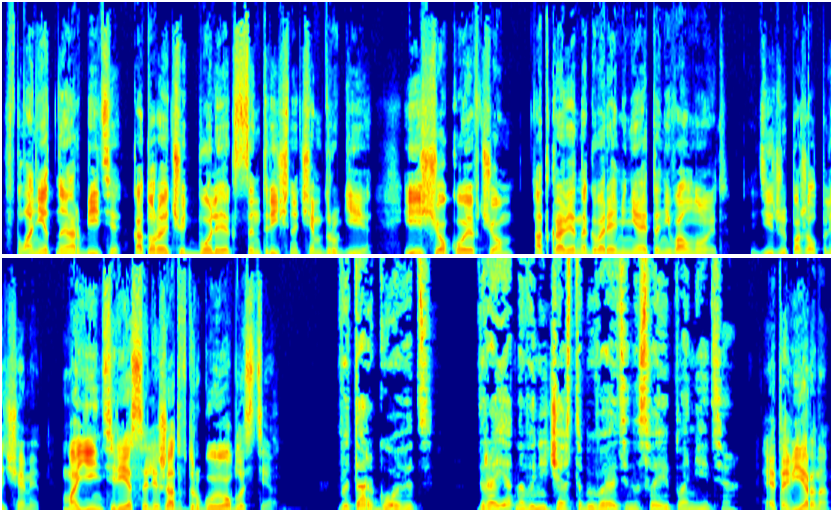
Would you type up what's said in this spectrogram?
в планетной орбите, которая чуть более эксцентрична, чем другие, и еще кое в чем. Откровенно говоря, меня это не волнует. Диджи пожал плечами. Мои интересы лежат в другой области. Вы торговец. Вероятно, вы не часто бываете на своей планете. Это верно.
